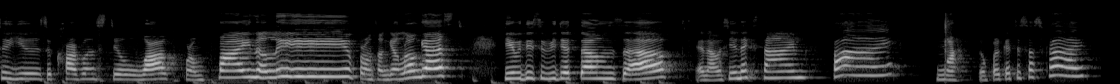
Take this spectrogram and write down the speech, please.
to use a carbon steel wok from finally from Seonkyoung Longest, give this video a thumbs up and I'll see you next time. Bye! Don't forget to subscribe.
